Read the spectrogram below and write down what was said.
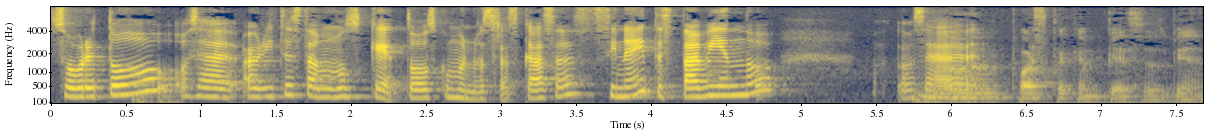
sobre todo, o sea, ahorita estamos que todos como en nuestras casas, si nadie te está viendo, o sea... No importa que empieces bien.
